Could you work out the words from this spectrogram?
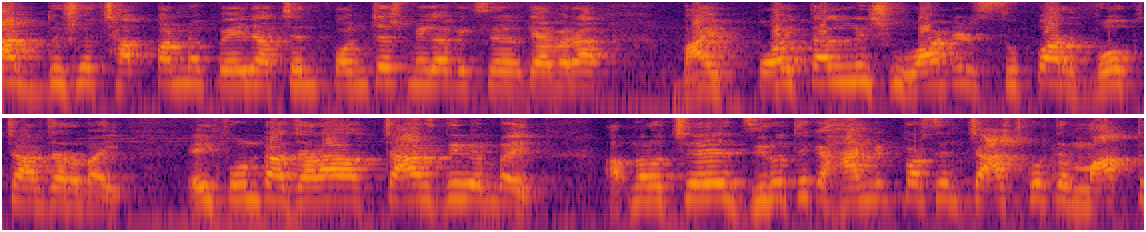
আট দুশো ছাপ্পান্ন পেয়ে যাচ্ছেন পঞ্চাশ মেগাপিক্সেলের ক্যামেরা। ভাই, পঁয়তাল্লিশ ওয়াটের সুপার ভোক চার্জার ভাই। এই ফোনটা যারা চার্জ দিবেন ভাই, আপনার হচ্ছে জিরো থেকে হান্ড্রেড পার্সেন্ট চার্জ করতে মাত্র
